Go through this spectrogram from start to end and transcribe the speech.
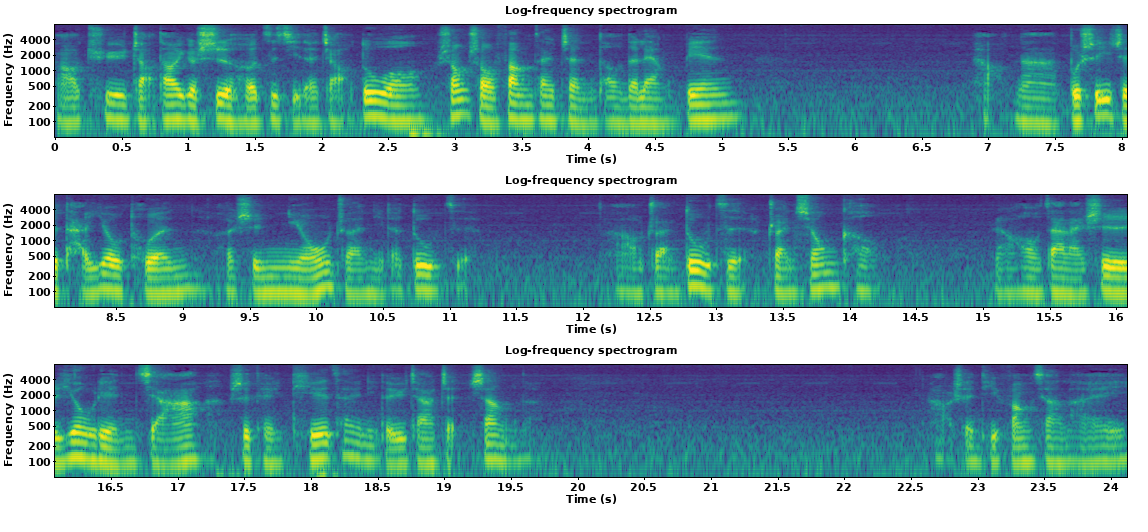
好，去找到一个适合自己的角度哦，双手放在枕头的两边。好，那不是一直抬右臀，而是扭转你的肚子。好，转肚子，转胸口。然后再来是右脸颊是可以贴在你的瑜伽枕上的。好，身体放下来，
